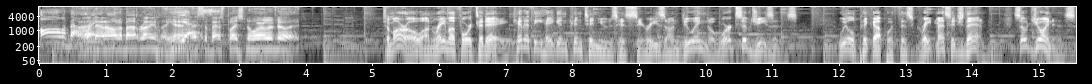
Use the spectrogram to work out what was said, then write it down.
all about find Rhema. out all about Rhema. Yeah, yes. that's the best place in the world to do it. Tomorrow on Rhema for Today, Kenneth E. Hagin continues his series on doing the works of Jesus. We'll pick up with this great message then. So join us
